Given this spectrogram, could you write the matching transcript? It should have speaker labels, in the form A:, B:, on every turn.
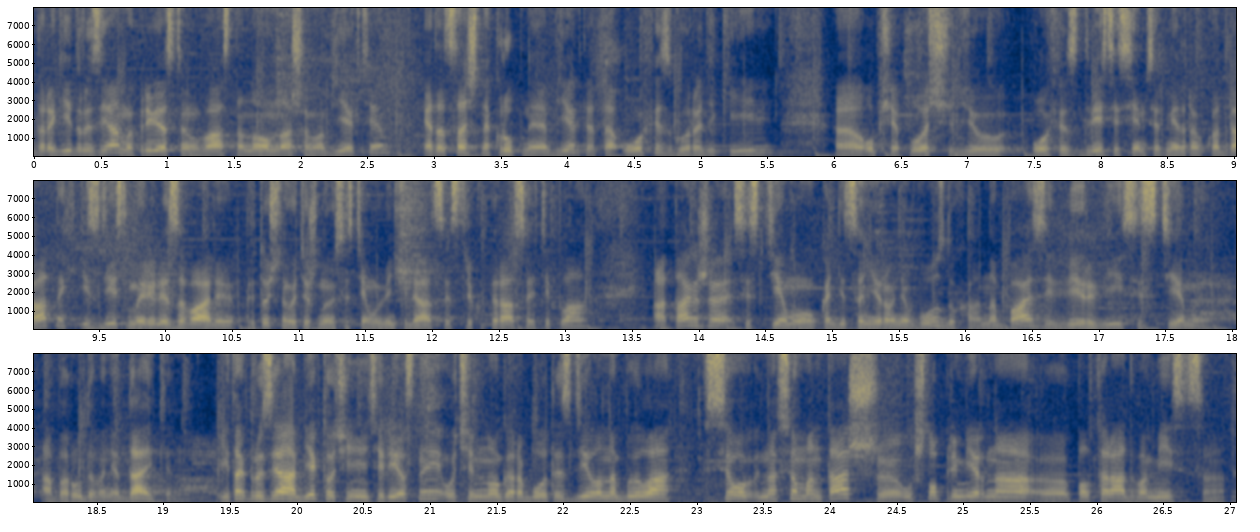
A: Дорогие друзья, мы приветствуем вас на новом нашем объекте. Это достаточно крупный объект, это офис в городе Киеве. Э, общей площадью офис 270 метров квадратных. И здесь мы реализовали приточно-вытяжную систему вентиляции с рекуперацией тепла, а также систему кондиционирования воздуха на базе VRV-системы оборудования Daikin. Итак, друзья, объект очень интересный, очень много работы сделано было. Все, на все монтаж э, ушло примерно э, полтора-два месяца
